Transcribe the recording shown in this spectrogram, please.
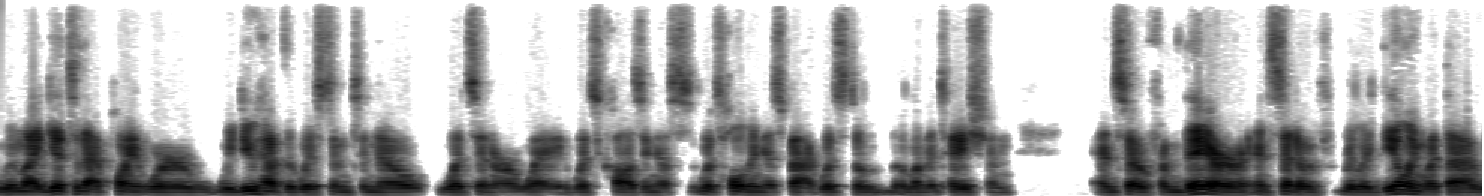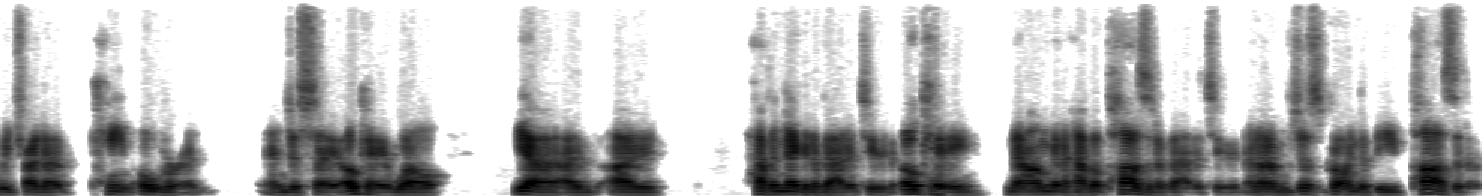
we might get to that point where we do have the wisdom to know what's in our way, what's causing us, what's holding us back, what's the, the limitation. And so from there, instead of really dealing with that, we try to paint over it and just say, okay, well, yeah, I, I have a negative attitude. Okay, now I'm going to have a positive attitude and I'm just going to be positive.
